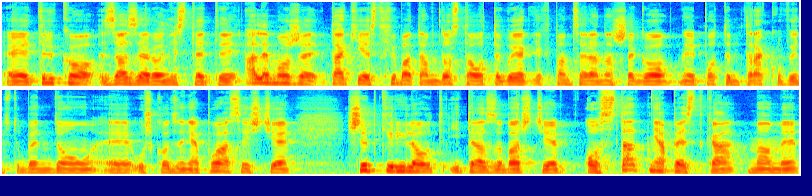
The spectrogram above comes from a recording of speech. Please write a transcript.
e, tylko za zero niestety, ale może tak jest, chyba tam dostał od tego jak, jak pancera naszego e, po tym traku, więc tu będą e, uszkodzenia po asyście. Szybki reload i teraz zobaczcie, ostatnia pestka mamy,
